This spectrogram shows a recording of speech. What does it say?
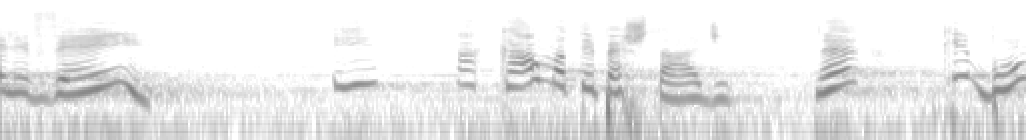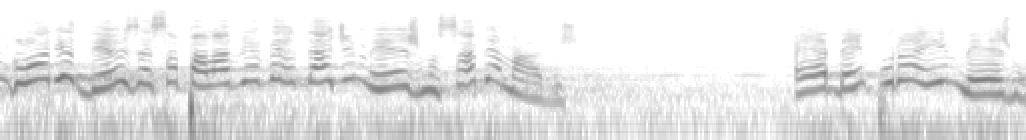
Ele vem e acalma a tempestade, né? Que bom, glória a Deus, essa palavra é verdade mesmo, sabe, amados? É bem por aí mesmo,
